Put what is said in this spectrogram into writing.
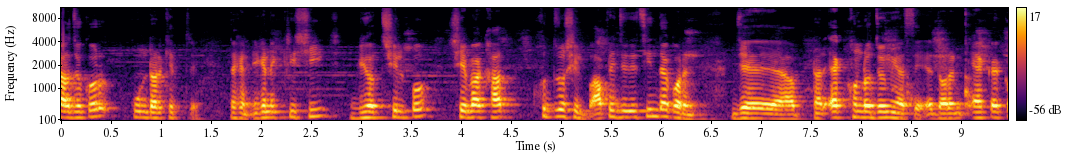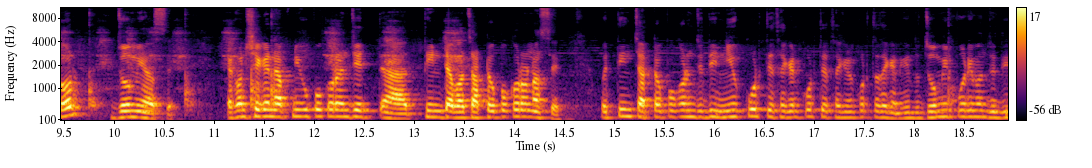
কার্যকর কোনটার ক্ষেত্রে? দেখেন, এখানে কৃষি, বৃহৎ শিল্প, সেবা খাত, ক্ষুদ্র শিল্প। আপনি যদি চিন্তা করেন যে, আপনার এক খণ্ড জমি আছে ধরেন এক একর জমি আছে। এখন সেখানে আপনি উপকরণ যে তিনটা বা চারটা উপকরণ আছে, ওই তিন চারটা উপকরণ যদি নিয়োগ করতে থাকেন করতে থাকেন করতে থাকেন, কিন্তু জমির পরিমাণ যদি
